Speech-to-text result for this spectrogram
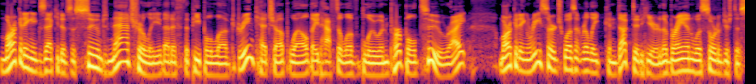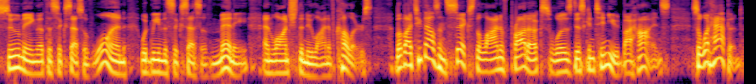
marketing executives assumed naturally that if the people loved green ketchup, well, they'd have to love blue and purple too, right? Marketing research wasn't really conducted here. The brand was sort of just assuming that the success of one would mean the success of many and launched the new line of colors. But by 2006, the line of products was discontinued by Heinz. So what happened?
